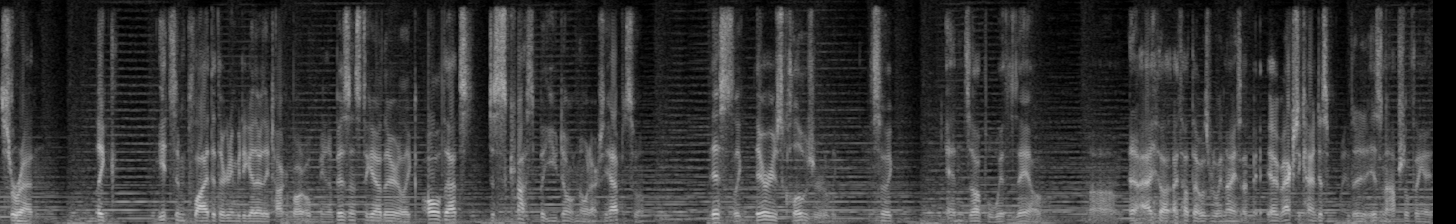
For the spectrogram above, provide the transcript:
Syrenne. Like it's implied that they're going to be together. They talk about opening a business together. Like all of that's discussed, but you don't know what actually happens to them. This like there is closure. Like it's like ends up with Zael. Um, and I thought I thought that was really nice. I, I'm actually kind of disappointed that it is an optional thing. It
